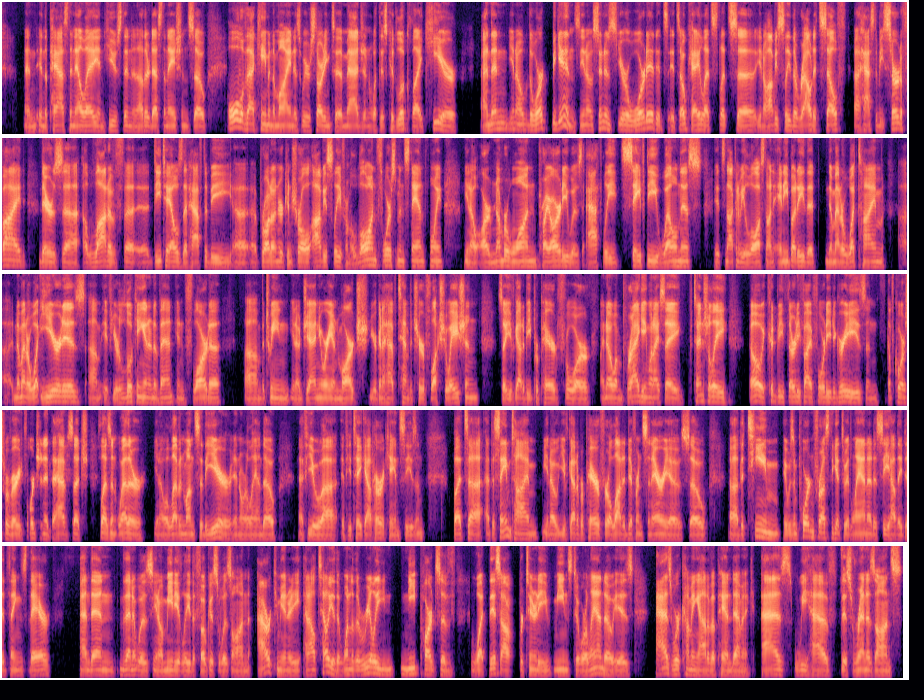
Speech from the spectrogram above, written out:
and in the past in LA and Houston and other destinations. So all of that came into mind as we were starting to imagine what this could look like here and then you know the work begins you know as soon as you're awarded it's it's okay let's let's uh, you know obviously the route itself uh, has to be certified. There's uh, a lot of uh, details that have to be uh, uh, brought under control. Obviously from a law enforcement standpoint you know our number one priority was athlete safety wellness. It's not going to be lost on anybody that no matter what time uh, no matter what year it is, um, if you're looking at an event in Florida um, between you know January and March, you're going to have temperature fluctuation. So you've got to be prepared for. I know I'm bragging when I say potentially. Oh, it could be 35, 40 degrees. And of course, we're very fortunate to have such pleasant weather, you know, 11 months of the year in Orlando. If you uh, if you take out hurricane season, But uh, at the same time, you know, you've got to prepare for a lot of different scenarios. So uh, the team, it was important for us to get to Atlanta to see how they did things there. And then then it was, you know, immediately the focus was on our community. And I'll tell you that one of the really neat parts of what this opportunity means to Orlando is as we're coming out of a pandemic, as we have this renaissance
